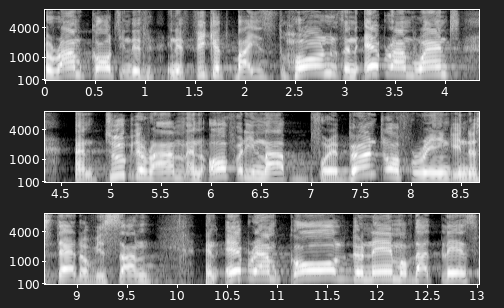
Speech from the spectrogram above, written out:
a ram caught in the, in a thicket by his horns. And Abraham went and took the ram and offered him up for a burnt offering in the stead of his son. And Abraham called the name of that place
